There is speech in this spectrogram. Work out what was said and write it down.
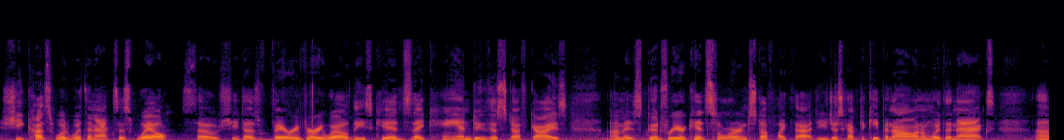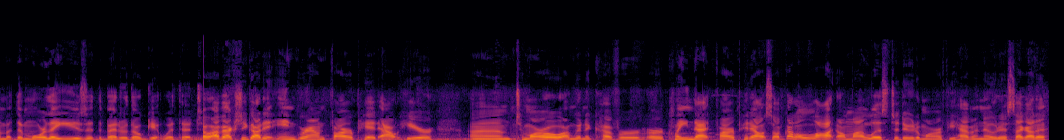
she cuts wood with an axe as well. So she does very, very well. These kids, they can do this stuff, guys. Um, it's good for your kids to learn stuff like that. You just have to keep an eye on them with an axe. Um, but the more they use it, the better they'll get with it. So I've actually got an in-ground fire pit out here. Um, tomorrow I'm going to cover or clean that fire pit out. So I've got a lot on my list to do tomorrow if you haven't noticed. I got to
